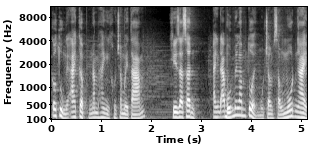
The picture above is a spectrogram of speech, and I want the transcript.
cầu thủ người Ai Cập năm 2018. Khi ra sân, anh đã 45 tuổi 161 ngày.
